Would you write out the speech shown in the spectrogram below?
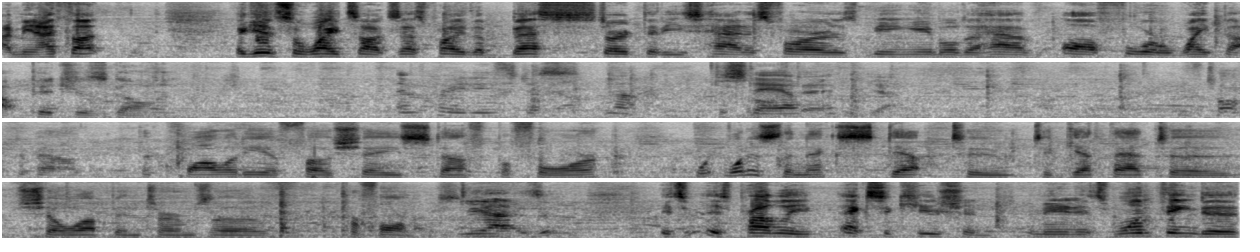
I mean, I thought against the White Sox, that's probably the best start that he's had as far as being able to have all four wipeout pitches going. And Paredes just not Just stay an up. off. Yeah. Talked about the quality of Faucher's stuff before. What, is the next step to, to get that to show up in terms of performance? Yeah, it's, it's, probably execution. I mean, it's one thing to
